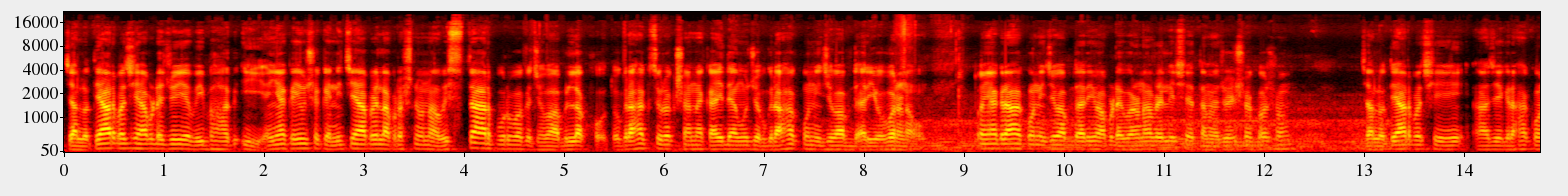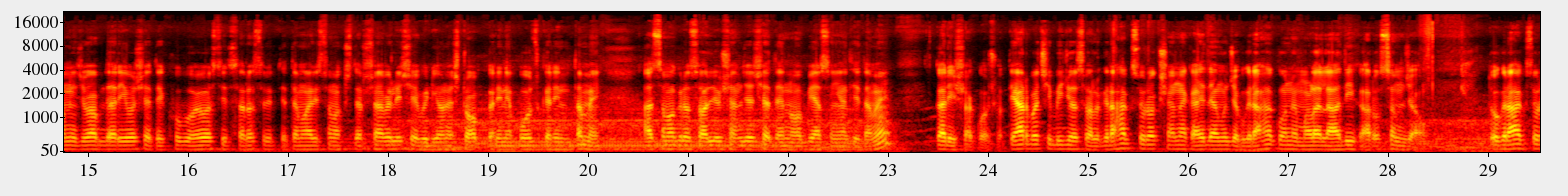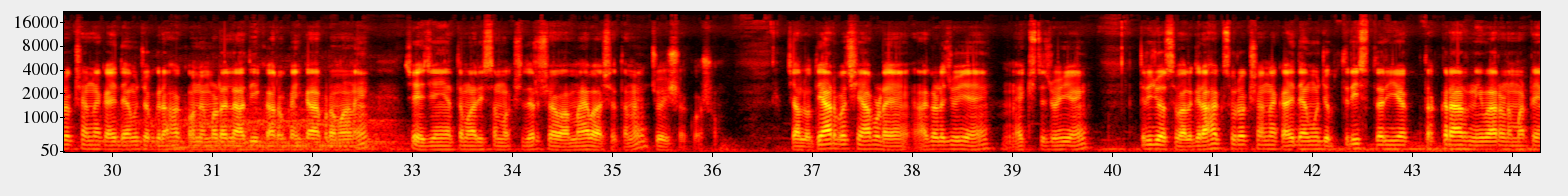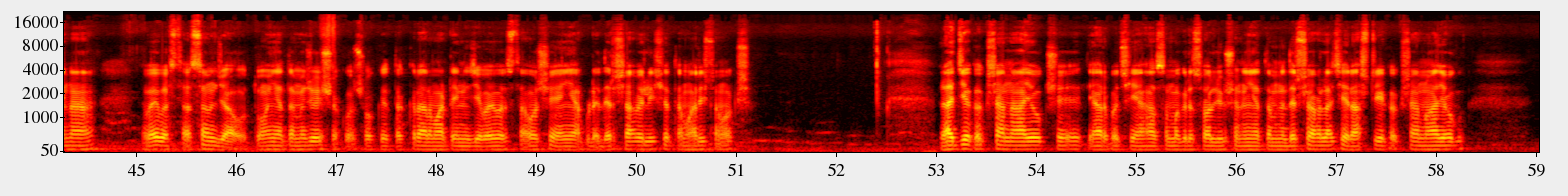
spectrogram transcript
ચાલો, ત્યાર પછી આપણે જોઈએ વિભાગ ઈ અહીંયા કહ્યું છે કે નીચે આપેલા પ્રશ્નોના વિસ્તારપૂર્વક જવાબ લખો. તો ગ્રાહક સુરક્ષાના કાયદા મુજબ ગ્રાહકોની જવાબદારીઓ વર્ણવો. તો અહીંયા ગ્રાહકોની જવાબદારીઓ આપણે વર્ણવેલી છે, તમે જોઈ શકો છો. ચાલો, ત્યાર પછી આ જે ગ્રાહકોની જવાબદારીઓ છે તે ખૂબ વ્યવસ્થિત, સરસ રીતે તમારી સમક્ષ દર્શાવેલી છે. વિડીયોને સ્ટોપ કરીને, પોઝ કરીને તમે આ સમગ્ર સોલ્યુશન જે છે તેનો અભ્યાસ અહીંયાથી તમે કરી શકો છો. ત્યાર પછી બીજો સવાલ, ગ્રાહક સુરક્ષાના કાયદા મુજબ ગ્રાહકોને મળેલા અધિકારો સમજાવો. તો ગ્રાહક સુરક્ષાના કાયદા મુજબ ગ્રાહકોને મળેલા અધિકારો કંઈક આ પ્રમાણે છે, જે અહીંયા તમારી સમક્ષ દર્શાવવામાં આવ્યા છે, તમે જોઈ શકો છો. ચાલો, ત્યાર પછી આપણે આગળ જોઈએ નેક્સ્ટ જોઈએ. ત્રીજો સવાલ, ગ્રાહક સુરક્ષાના કાયદા મુજબ ત્રિસ્તરીય તકરાર નિવારણ માટેના વ્યવસ્થા સમજાવો. તો અહીંયા તમે જોઈ શકો છો કે તકરાર માટેની જે વ્યવસ્થાઓ છે, અહીંયા આપણે દર્શાવેલી છે તમારી સમક્ષ. રાજ્ય કક્ષાના આયોગ છે. ત્યાર પછી આ સમગ્ર સોલ્યુશન અહીંયા તમને દર્શાવેલા છે. રાષ્ટ્રીય કક્ષાનો આયોગ.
